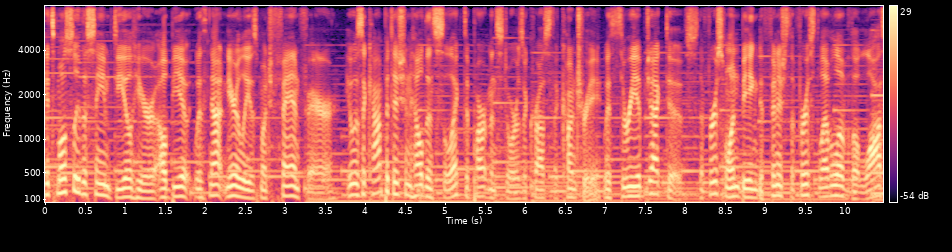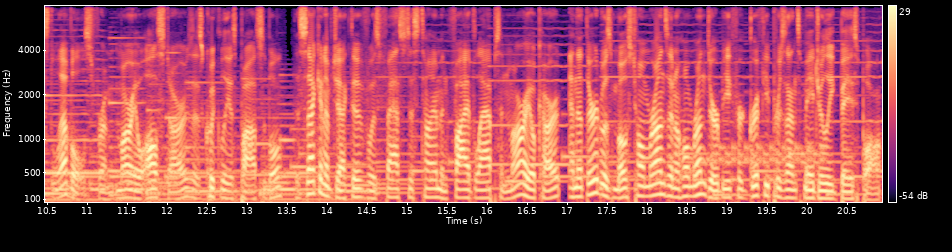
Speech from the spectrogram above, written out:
It's mostly the same deal here, albeit with not nearly as much fanfare. It was a competition held in select department stores across the country, with three objectives. The first one being to finish the first level of the Lost Levels from Mario All Stars as quickly as possible. The second objective was fastest time in five laps in Mario Kart, and the third was most home runs in a home run derby for Griffey Presents Major League Baseball.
